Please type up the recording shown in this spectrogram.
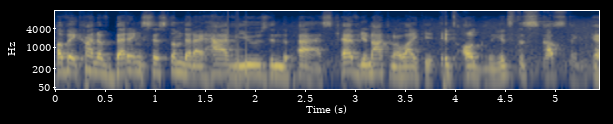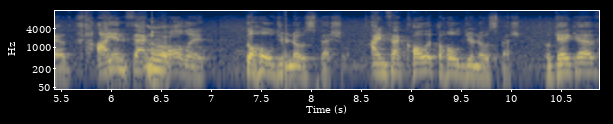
of a kind of betting system that I have used in the past. Kev, you're not going to like it. It's ugly. It's disgusting, Kev. I, in fact, no. call it the hold your nose special. I, in fact, call it the hold your nose special. Okay, Kev?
